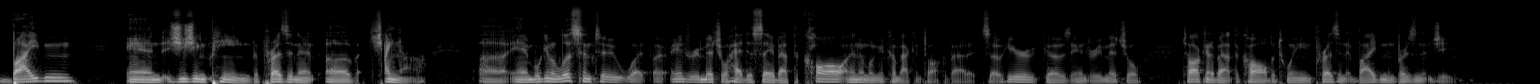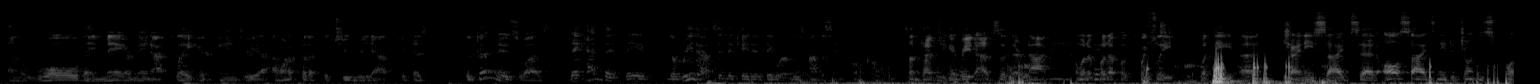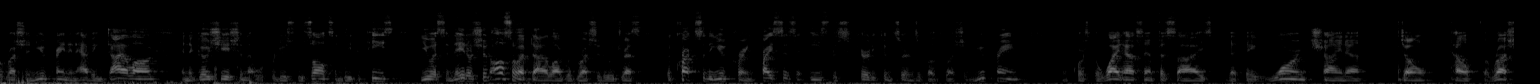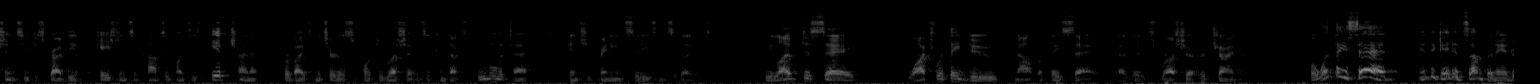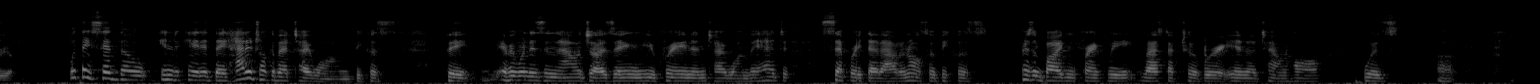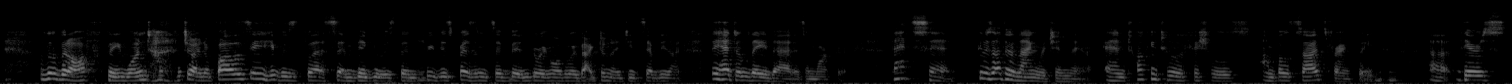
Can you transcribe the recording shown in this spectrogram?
Biden and Xi Jinping, the president of China. Uh, and we're going to listen to what uh, Andrea Mitchell had to say about the call, and then we're going to come back and talk about it. So here goes Andrea Mitchell talking about the call between President Biden and President Xi. And the role they may or may not play here, Andrea. I want to put up the two readouts because the good news was they had the they the readouts indicated they were at least on the same phone call. Sometimes you get readouts that they're not. I want to put up a quickly what the uh, Chinese side said. All sides need to jointly support Russia and Ukraine in having dialogue and negotiation that will produce results and lead to peace. U.S. and NATO should also have dialogue with Russia to address the crux of the Ukraine crisis and ease the security concerns of both Russia and Ukraine course, the White House emphasized that they warned China don't help the Russians. He described the implications and consequences if China provides material support to Russia as it conducts brutal attacks against Ukrainian cities and civilians. We love to say, watch what they do, not what they say, whether it's Russia or China. But what they said indicated something, Andrea. What they said, though, indicated they had to talk about Taiwan because they, everyone is analogizing Ukraine and Taiwan. They had to separate that out, and also because President Biden, frankly, last October in a town hall was uh, a little bit off the one China policy. He was less ambiguous than previous presidents have been, going all the way back to 1979. They had to lay that as a marker. That said, there was other language in there. And talking to officials on both sides, frankly, uh, there's,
